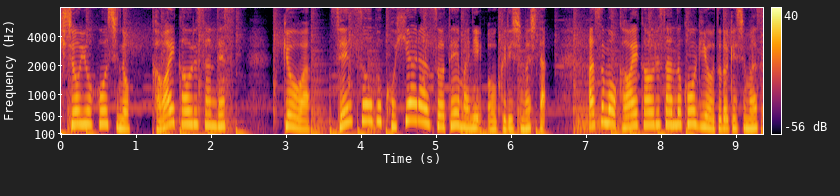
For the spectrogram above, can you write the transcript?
気象予報士の河合薫さんです。今日はセンスオブコヒアランスをテーマにお送りしました。明日も河合薫さんの講義をお届けします。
